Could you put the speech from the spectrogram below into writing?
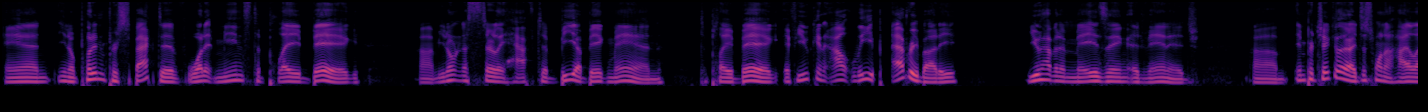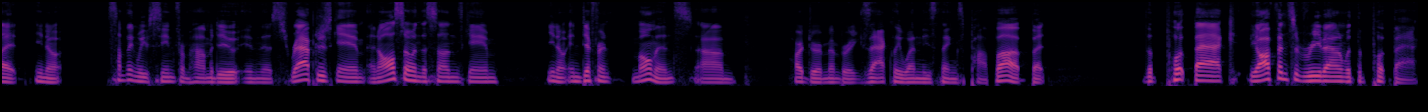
and you know put in perspective what it means to play big. Um, you don't necessarily have to be a big man to play big. If you can outleap everybody, you have an amazing advantage. Um, in particular, I just want to highlight, you know, something we've seen from Hamidou in this Raptors game and also in the Suns game, you know, in different moments. Um, hard to remember exactly when these things pop up, but the putback, the offensive rebound with the putback.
